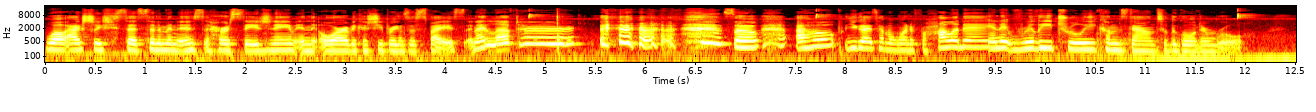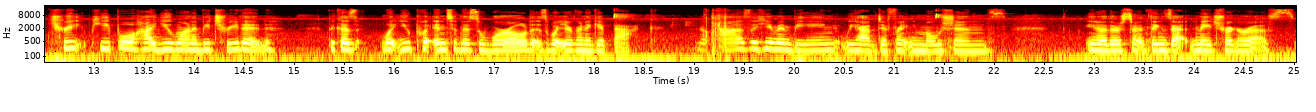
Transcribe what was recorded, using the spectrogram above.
well actually she said cinnamon is her stage name in the or because she brings the spice and i loved her. So i hope you guys have a wonderful holiday. And it really truly comes down to the golden rule treat people how you want to be treated because what you put into this world is what you're going to get back. You know, as a human being, we have different emotions. You know, there's certain things that may trigger us,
